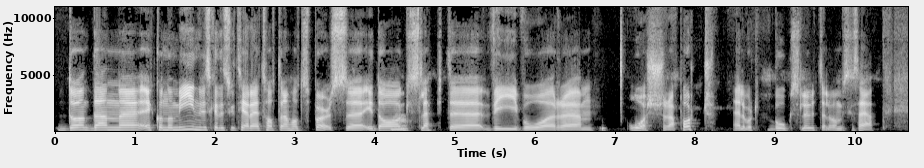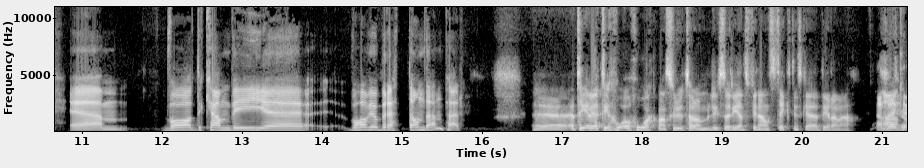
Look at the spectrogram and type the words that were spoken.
Då, den eh, ekonomin vi ska diskutera är Tottenham Hotspurs. Eh, idag Mm. släppte vi vår eh, årsrapport. Eller vårt bokslut eller vad man ska säga. Vad kan vi... Eh, vad har vi att berätta om den Per? Eh, jag tänker, jag tänker, Håkman, ska du ta de liksom rent finanstekniska delarna? Ja, men det kan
